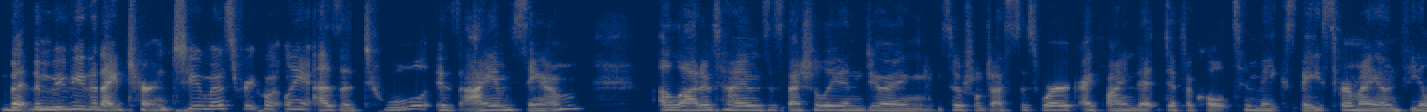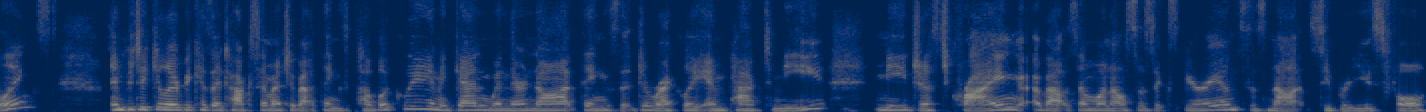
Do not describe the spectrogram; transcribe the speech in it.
But the movie that I turn to most frequently as a tool is I Am Sam a lot of times, especially in doing social justice work, I find it difficult to make space for my own feelings, in particular because I talk so much about things publicly. And again, when they're not things that directly impact me, me just crying about someone else's experience is not super useful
